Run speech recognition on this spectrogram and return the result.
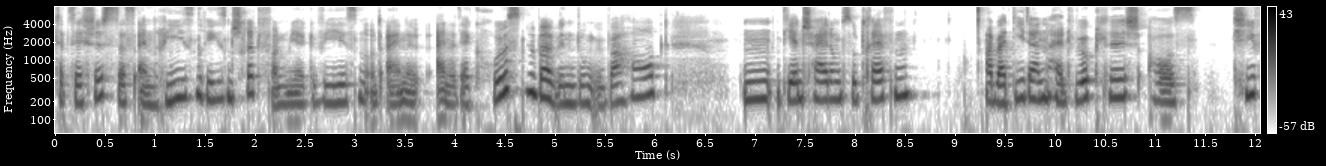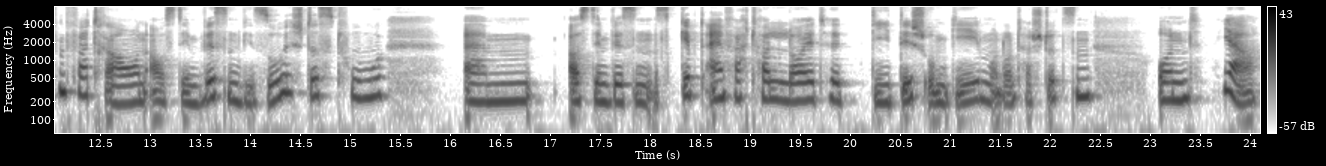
tatsächlich ist das ein riesen, riesen Schritt von mir gewesen und eine, eine der größten Überwindungen überhaupt, die Entscheidung zu treffen, aber die dann halt wirklich aus tiefem Vertrauen, aus dem Wissen, wieso ich das tue, ähm, aus dem Wissen, es gibt einfach tolle Leute, die dich umgeben und unterstützen. Und ja,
